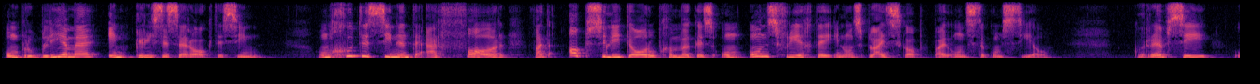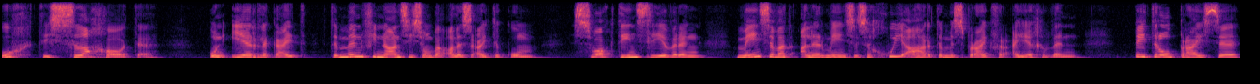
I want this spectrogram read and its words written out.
om probleme en krisisse raak te sien, om goed te sien en te ervaar wat absoluut daarop gemik is om ons vreugde en ons blydskap by ons te kom steel. Korrupsie, oeg, die slaggate, oneerlikheid, te min finansies om by alles uit te kom, swak dienslewering, mense wat ander mense se goeie harte misbruik vir eie gewin, petrolpryse,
